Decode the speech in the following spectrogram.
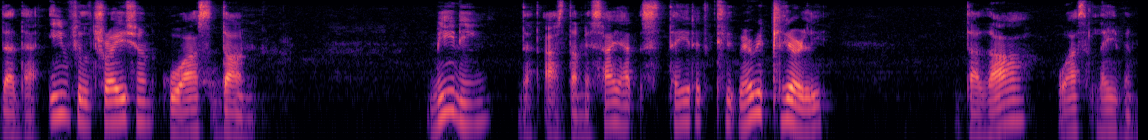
that the infiltration was done meaning that as the Messiah stated very clearly, the was Laban.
